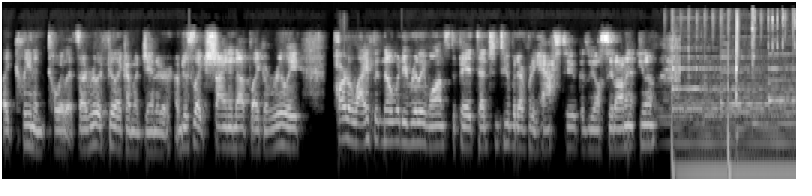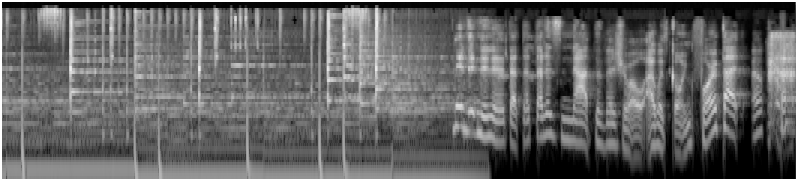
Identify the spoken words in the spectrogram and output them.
like cleaning toilets. I really feel like I'm a janitor. I'm just like shining up like a really part of life that nobody really wants to pay attention to, but everybody has to because we all sit on it, you know? No, no, no, no. That, that, that is not the visual I was going for, but okay.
